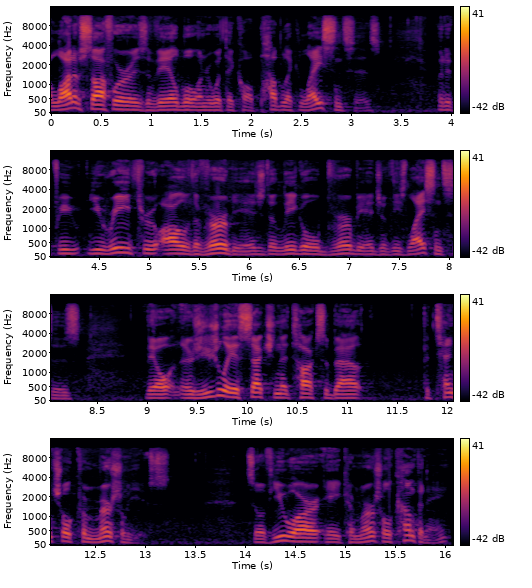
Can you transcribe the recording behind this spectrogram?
a lot of software is available under what they call public licenses, but if you, you read through all of the verbiage, the legal verbiage of these licenses, there's usually a section that talks about potential commercial use. So if you are a commercial company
